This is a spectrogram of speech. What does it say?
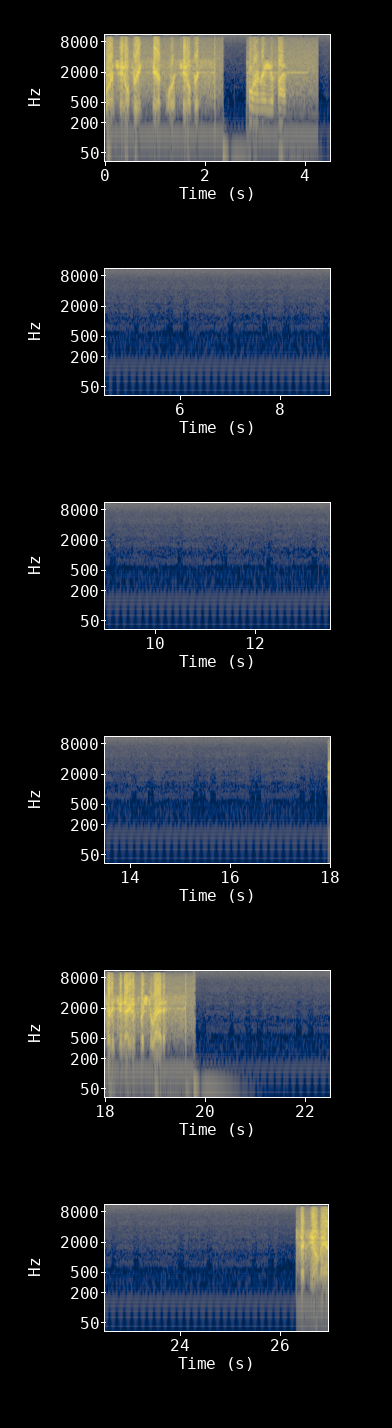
Four on channel three. Air four, channel three. 4 on radio 5. Thirty-two negative. Switch to right. Six, Yale Mayor.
